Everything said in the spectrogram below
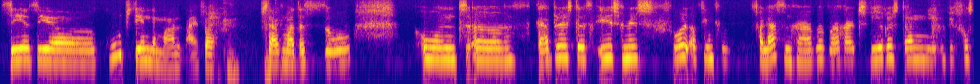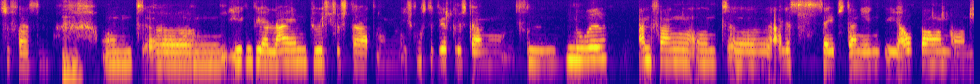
sehr, sehr gut stehender Mann einfach. Sagen wir das so. Und äh, dadurch, dass ich mich voll auf ihn verlassen habe, war halt schwierig, dann irgendwie Fuß zu fassen und ähm, irgendwie allein durchzustarten. Ich musste wirklich dann von null anfangen und äh, alles selbst dann irgendwie aufbauen und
